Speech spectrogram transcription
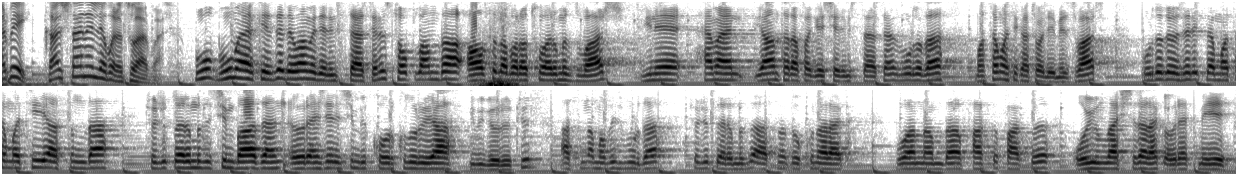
Ömer Bey, kaç tane laboratuvar var? Bu, bu merkezde devam edelim isterseniz. Toplamda 6 laboratuvarımız var. Yine hemen yan tarafa geçelim isterseniz. Burada da matematik atölyemiz var. Burada da özellikle matematiği aslında çocuklarımız için bazen öğrenciler için bir korkulu rüya gibi görülür. Aslında ama biz burada çocuklarımızı aslında dokunarak bu anlamda farklı farklı oyunlaştırarak öğretmeyi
